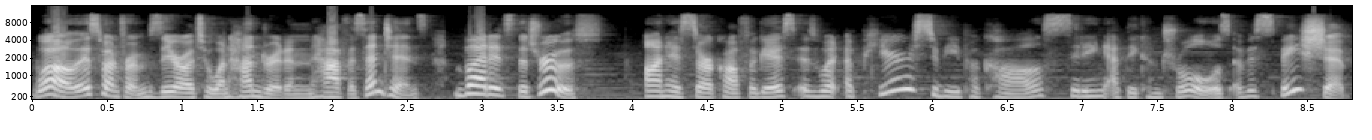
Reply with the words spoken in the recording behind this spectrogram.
Whoa, this went from 0 to 100 in half a sentence, but it's the truth. On his sarcophagus is what appears to be Pakal sitting at the controls of a spaceship.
